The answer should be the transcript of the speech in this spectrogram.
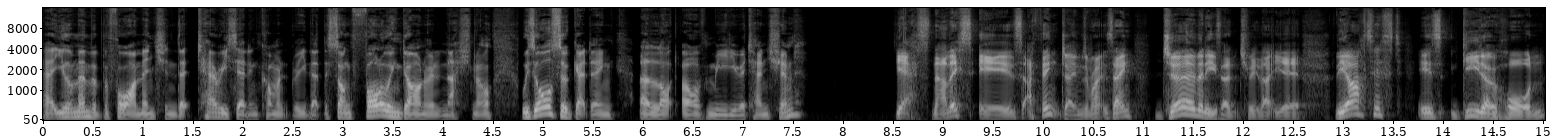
uh, you'll remember before I mentioned that Terry said in commentary that the song following Dana International was also getting a lot of media attention. Yes, now this is, I think, James, I'm right in saying, Germany's entry that year. The artist is Guildo Horn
